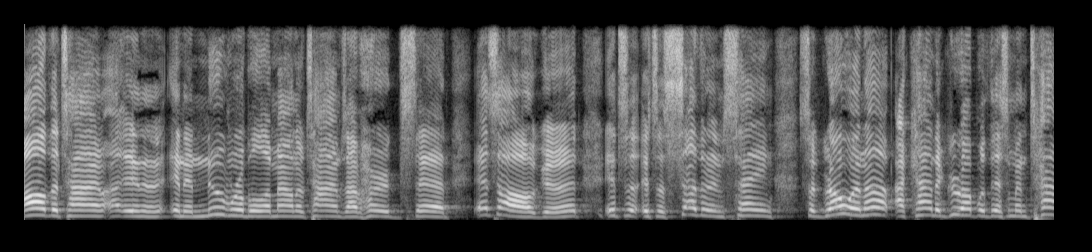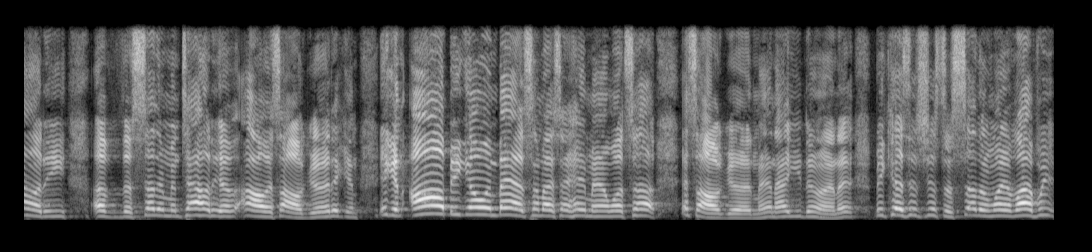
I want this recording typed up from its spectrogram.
all the time, uh, in an innumerable amount of times, I've heard said, it's all good. It's a, it's a southern saying. So growing up, I kind of grew up with this mentality of the southern mentality of, oh, it's all good. It can, it can all be going bad. Somebody say, hey, man, what's up? It's all good, man. How you doing? Because it's just a southern way of life. We,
